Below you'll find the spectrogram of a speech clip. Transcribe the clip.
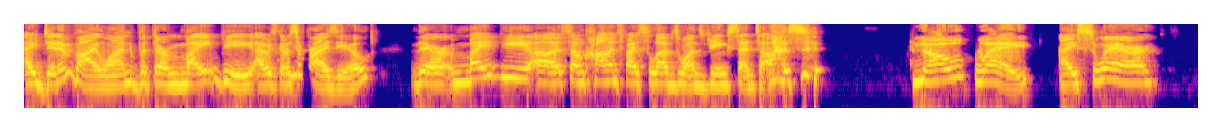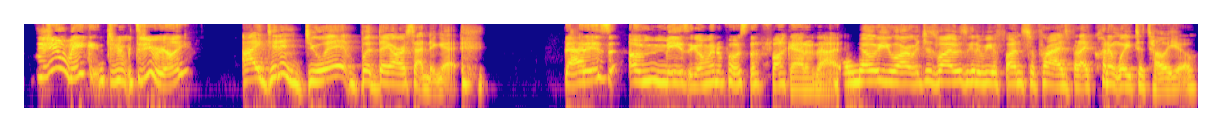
I didn't buy one, but there might be, I was going to surprise you. There might be uh, some comments by celebs ones being sent to us. no way. I swear. Did you make, did you, did you really? I didn't do it, but they are sending it. That is amazing. I'm going to post the fuck out of that. I know you are, which is why it was going to be a fun surprise, but I couldn't wait to tell you.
